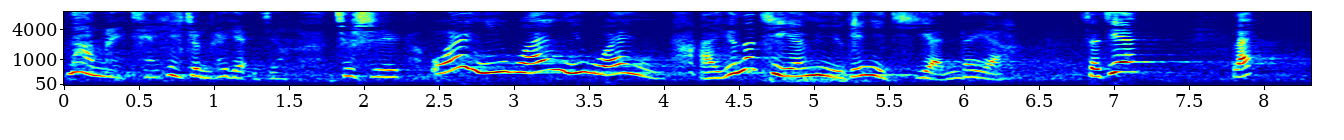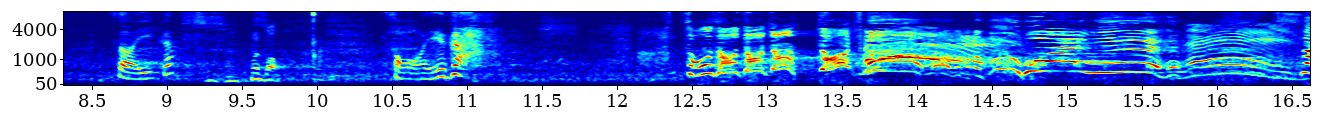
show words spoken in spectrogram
那每天一睁开眼睛就是我爱你，我爱你，我爱你。哎呀，那甜言蜜语给你甜的呀！小健，来，走一个，不走，走一个，走走走走走起来！我爱你。哎，塞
